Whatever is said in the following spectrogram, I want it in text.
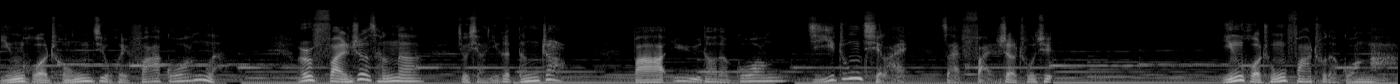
萤火虫就会发光了。而反射层呢，就像一个灯罩，把遇到的光集中起来，再反射出去。萤火虫发出的光啊，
